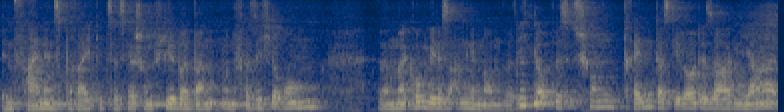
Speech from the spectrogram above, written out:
Im Finance-Bereich gibt es das ja schon viel bei Banken und Versicherungen. Äh, mal gucken, wie das angenommen wird. Mhm. Ich glaube, das ist schon ein Trend, dass die Leute sagen, ja,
